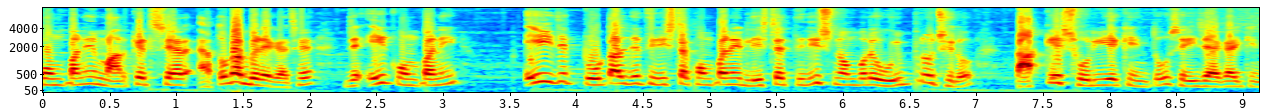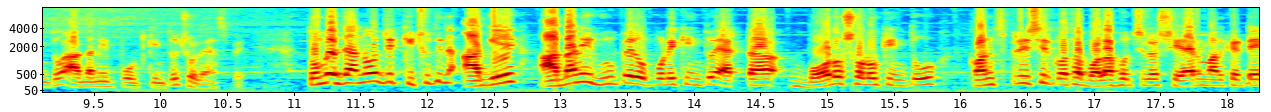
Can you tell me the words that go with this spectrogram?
কোম্পানির মার্কেট শেয়ার এতটা বেড়ে গেছে যে এই কোম্পানি এই যে টোটাল যে তিরিশটা কোম্পানির লিস্টে তিরিশ নম্বরে উইপ্রো ছিল তাকে সরিয়ে কিন্তু সেই জায়গায় কিন্তু আদানি পোর্ট কিন্তু চলে আসবে। তোমরা জানো যে কিছুদিন আগে আদানি গ্রুপের ওপরে কিন্তু একটা বড় সড়ো কিন্তু কনস্পিরেসির কথা বলা হচ্ছিল শেয়ার মার্কেটে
